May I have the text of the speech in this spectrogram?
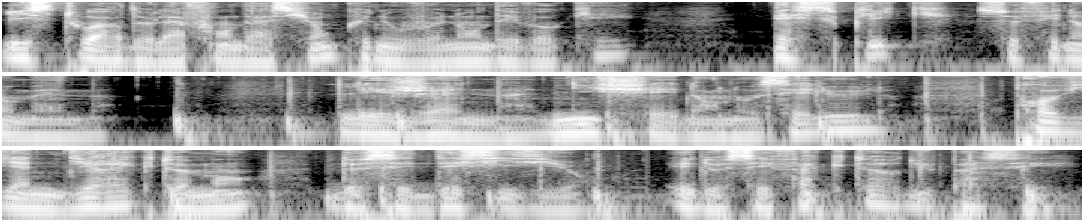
L'histoire de la fondation que nous venons d'évoquer explique ce phénomène. Les gènes nichés dans nos cellules proviennent directement de ces décisions et de ces facteurs du passé.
